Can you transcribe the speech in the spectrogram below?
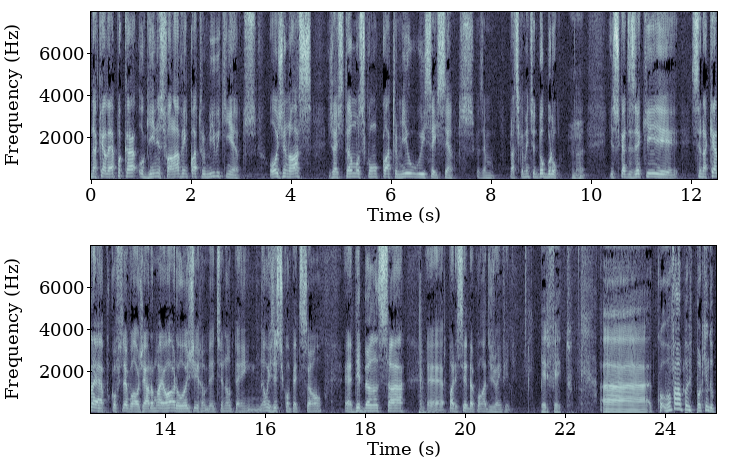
Naquela época, o Guinness falava em 4.500. Hoje nós já estamos com 4.600. Quer dizer, praticamente dobrou. Né? Uhum. Né? Isso quer dizer que se naquela época o festival já era maior, hoje realmente não tem, não existe competição é, de dança é, parecida com a de Joinville. Perfeito. Uh, vamos falar um pouquinho do,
